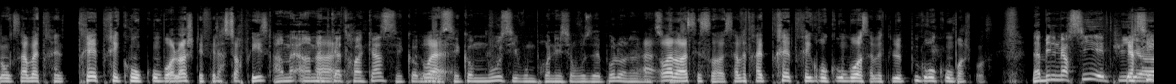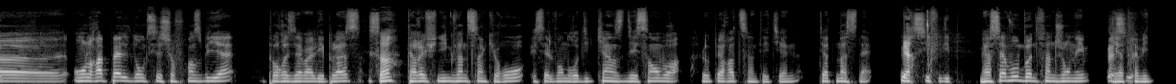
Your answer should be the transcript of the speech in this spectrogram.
Donc ça va être un très très gros combat. Là, je t'ai fait la surprise. 1m95, c'est comme, Ouais. c'est comme vous, si vous me prenez sur vos épaules. On Ah, voilà, c'est ça. Ça va être un très très gros combat. Ça va être le plus gros combat, je pense. Nabil, merci. Et puis, Merci. euh, on le rappelle, donc, c'est sur France Billet pour réserver les places. C'est ça Tarif unique 25 euros et c'est le vendredi 15 décembre à l'Opéra de Saint-Etienne, Théâtre Massenet. Merci Philippe. Merci à vous, bonne fin de journée et à Merci. très vite.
